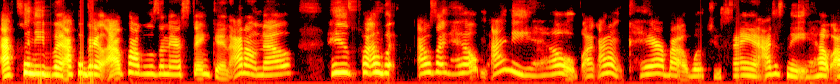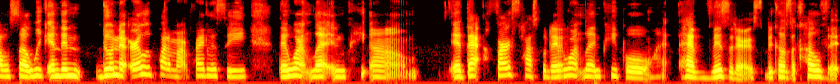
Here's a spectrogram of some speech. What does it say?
I couldn't even I could barely I probably was in there stinking. I don't know. He was probably I was like, help! I need help. Like, I don't care about what you're saying. I just need help. I was so weak. And then during the early part of my pregnancy, they weren't letting um at that first hospital they weren't letting people have visitors because of COVID.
